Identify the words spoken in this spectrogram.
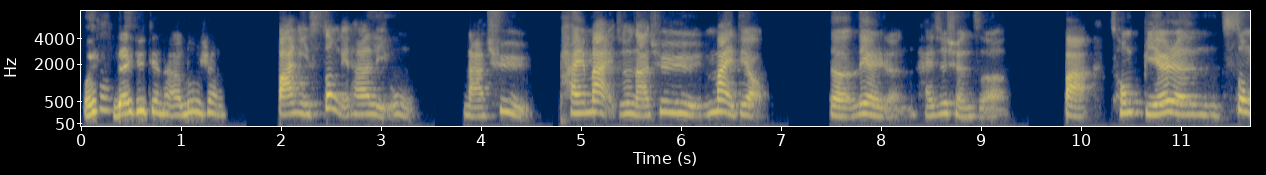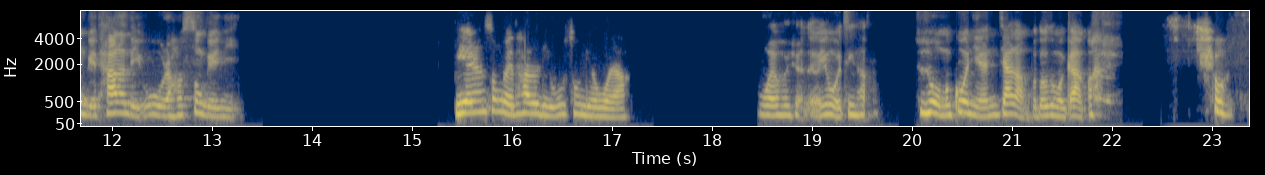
我会死在去见他的路上。把你送给他的礼物拿去拍卖，就是拿去卖掉的恋人，还是选择把从别人送给他的礼物，然后送给你？别人送给他的礼物送给我呀？我也会选择，因为我经常就是我们过年家长不都这么干吗？笑 死。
